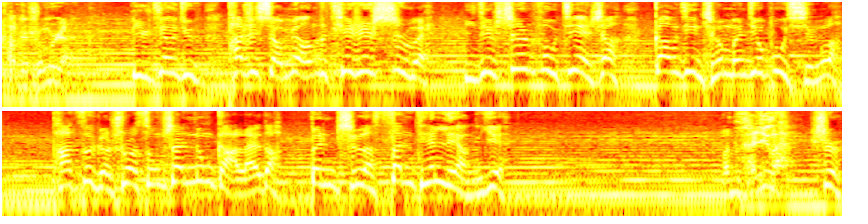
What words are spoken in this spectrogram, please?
他是什么人？禀将军，他是小明王的贴身侍卫，已经身负箭伤，刚进城门就不行了。他自个儿说从山东赶来的，奔驰了三天两夜。把他抬进来。是，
